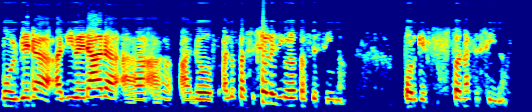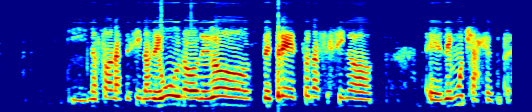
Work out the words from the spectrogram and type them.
volver a, liberar a, a, los a los asesinos, yo les digo los asesinos, porque son asesinos y no son asesinos de uno, de dos, de tres, son asesinos eh, de mucha gente.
